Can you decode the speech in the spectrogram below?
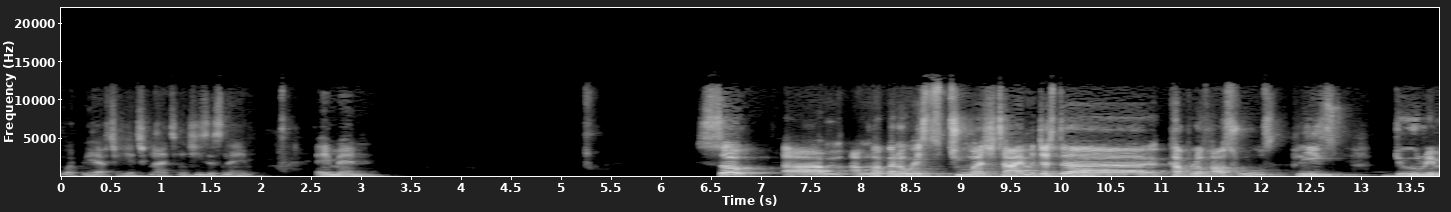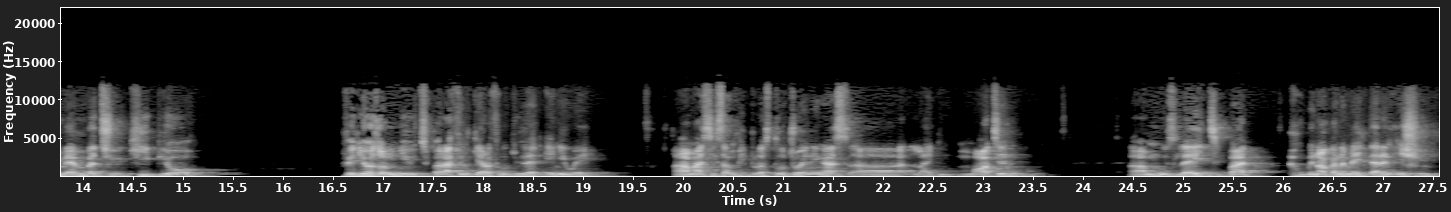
what we have to hear tonight. In Jesus' name, amen. So, um, I'm not going to waste too much time. Just a couple of house rules. Please do remember to keep your videos on mute, but I think Gareth will do that anyway. Um, I see some people are still joining us, uh, like Martin, um, who's late, but we're not going to make that an issue.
